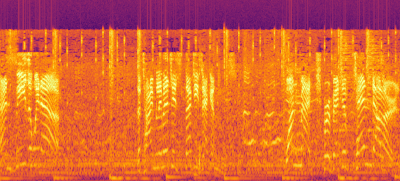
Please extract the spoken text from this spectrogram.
and be the winner. The time limit is 30 seconds. One match for a bet of $10.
